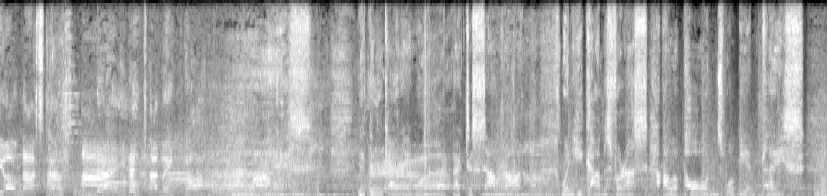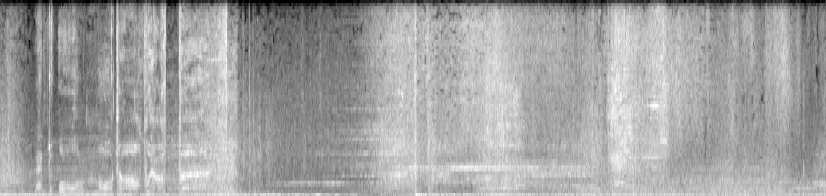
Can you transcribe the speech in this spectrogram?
your master I am coming! Let them carry word back to Sauron. When he comes for us, our pawns will be in place. And all Mordor will burn.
